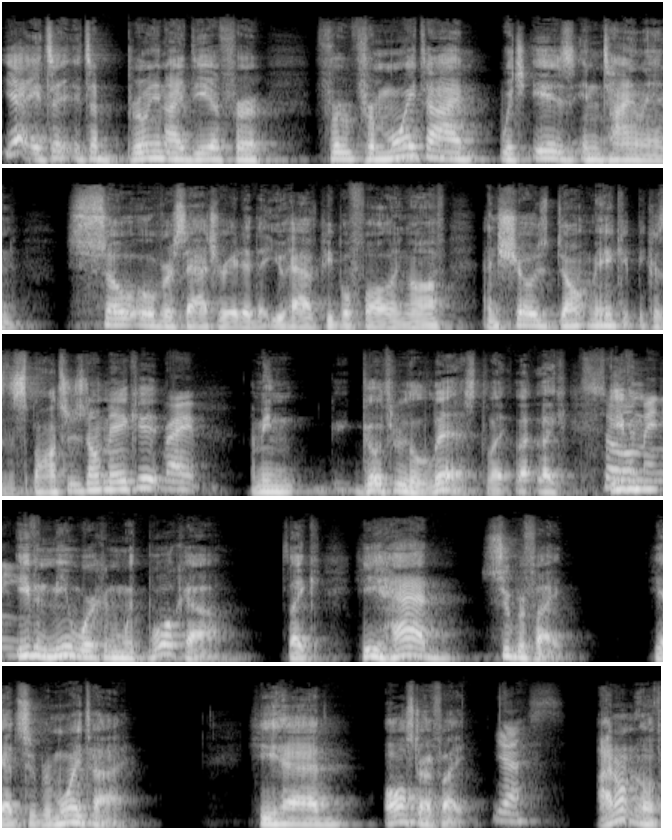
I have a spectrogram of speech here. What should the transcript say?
yeah, it's a it's a brilliant idea for for for Muay Thai, which is in Thailand so oversaturated that you have people falling off, and shows don't make it because the sponsors don't make it. Right. I mean, go through the list. Like, like, like So even, many. Even me working with Buakaw, it's like he had Super Fight, he had Super Muay Thai, he had All Star Fight. Yes. I don't know if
